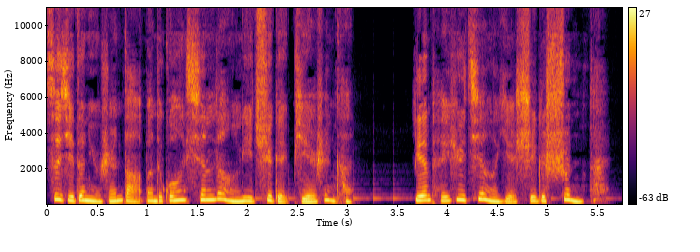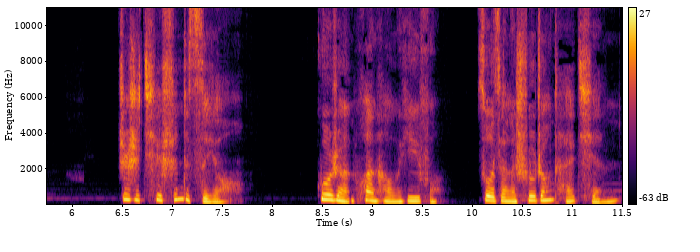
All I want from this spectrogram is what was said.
自己的女人打扮的光鲜亮丽，去给别人看，连裴玉见了也是一个顺带。这是妾身的自由。顾阮换好了衣服，坐在了梳妆台前，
